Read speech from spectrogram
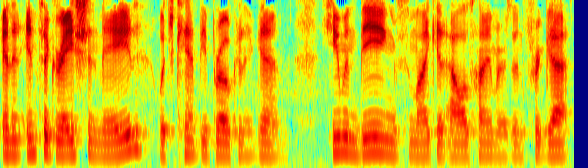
and an integration made which can't be broken again. Human beings might get Alzheimer's and forget,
